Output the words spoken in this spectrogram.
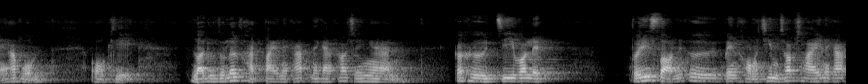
นะครับผม โอเค เราดูตัวเลือกถัดไปนะครับ ในการเข้าใช้งาน ก็คือ G Wallet ตัวที่สองนี่คือเป็นของชิมชอบใช้นะครับ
